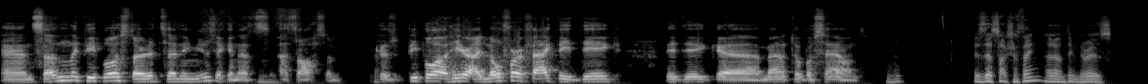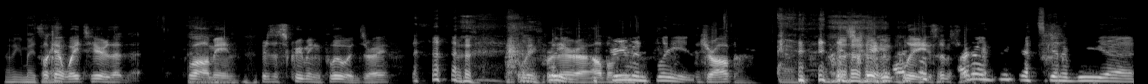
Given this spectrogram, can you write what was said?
And suddenly people started sending music, and that's that's awesome because people out here, I know for a fact they dig, they dig uh, Manitoba sound. Is there such a thing? I don't think there is. I think you made So I can't up. wait to hear that. Well, I mean, there's a Screaming Fluids, right? Waiting for their uh, album Screaming, to please. drop. Scream, please. I'm I don't think that's gonna be. Uh,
